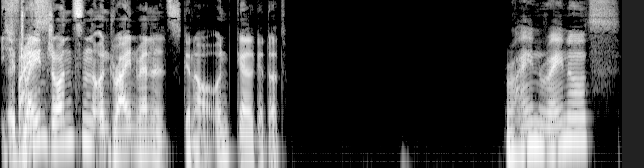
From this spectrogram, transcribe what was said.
ich Äh, Dwayne weiß- Johnson und Ryan Reynolds, genau, und Gal Gadot. Ryan Reynolds,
